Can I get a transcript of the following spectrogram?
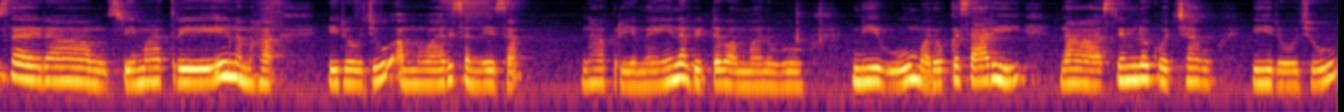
సాయిరామ్ శ్రీమాత్రే నమ. ఈరోజు అమ్మవారి సందేశం. నా ప్రియమైన బిడ్డవమ్మ నువ్వు నీవు మరొకసారి నా ఆశ్రయంలోకి వచ్చావు. ఈరోజు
